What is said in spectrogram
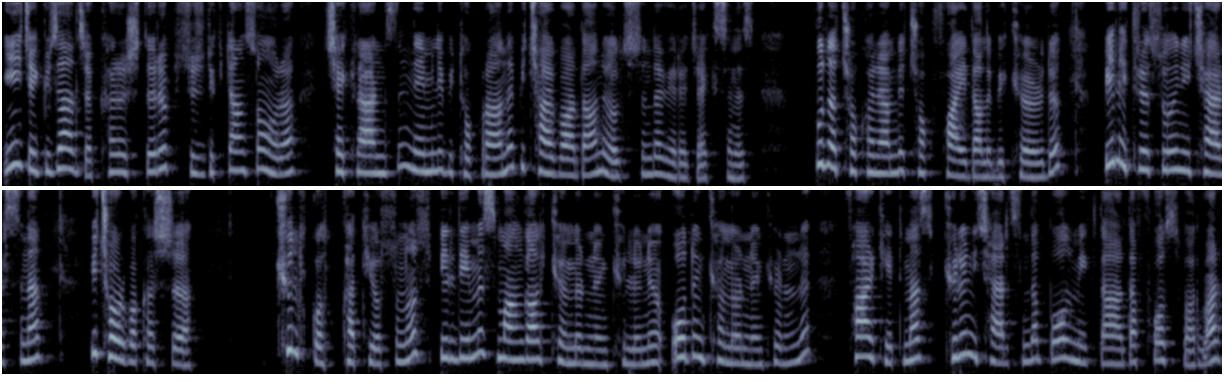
iyice güzelce karıştırıp süzdükten sonra çiçeklerinizin nemli bir toprağına bir çay bardağının ölçüsünde vereceksiniz. Bu da çok önemli, çok faydalı bir kördü. 1 litre suyun içerisine bir çorba kaşığı kül katıyorsunuz. Bildiğimiz mangal kömürünün külünü, odun kömürünün külünü fark etmez. Külün içerisinde bol miktarda fosfor var.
